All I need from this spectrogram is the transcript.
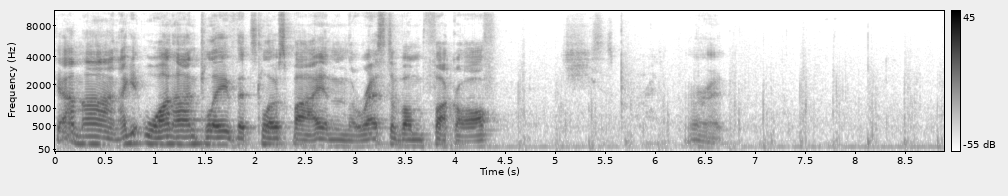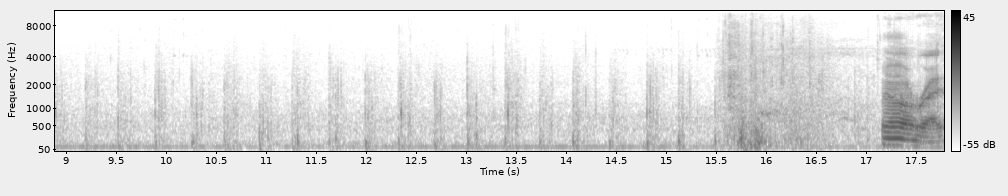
Come on, I get one enclave that's close by, and then the rest of them fuck off. Jesus Christ. Alright. Alright.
